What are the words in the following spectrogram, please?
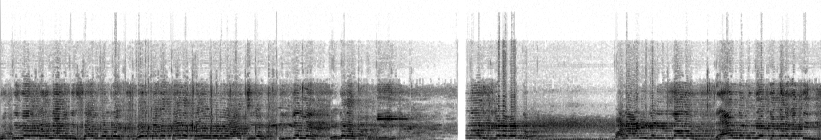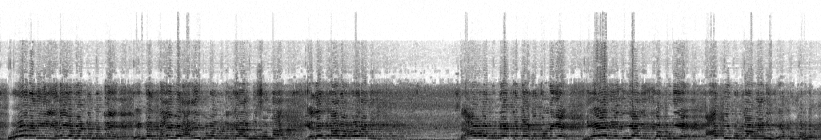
முத்துவேர் கருணாநிதி ஸ்டாலின் என்று ஒரு மகத்தான தலைவருடைய ஆட்சியை இங்கெல்லாம் எங்கடா காட்ட முடியும் நீ? மாநாடு திகழ வேண்டும் பல அணிகள் இருந்தாலும் திராவிட முன்னேற்ற கழகத்தின் ஓரணியில் இணைய வேண்டும் என்று எங்கள் தலைவர் அறிவுகள் விடுக்கிறார் என்று சொன்னால் எதற்காக ஓரணி? திராவிட முன்னேற்ற கழகத்துடைய நேர் எதிரியாக இருக்கக்கூடிய அதிமுக அணி ஏற்றுக்கொள்கிறோம்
